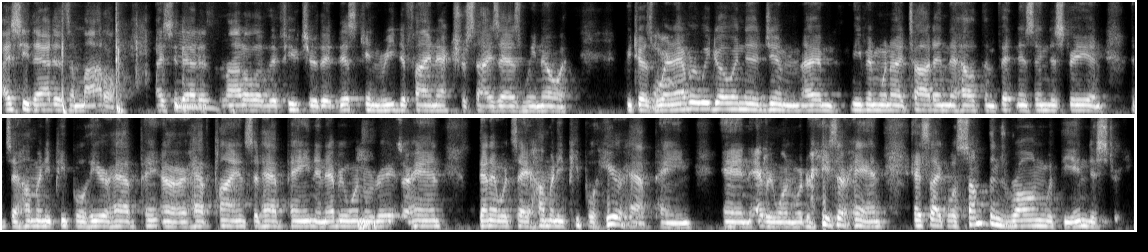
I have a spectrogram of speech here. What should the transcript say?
I see that as a model. I see mm-hmm. that as a model of the future that this can redefine exercise as we know it because yeah. whenever we go into the gym, I'm, even when I taught in the health and fitness industry, and I'd say how many people here have pain or have clients that have pain, and everyone would raise their hand. Then I would say how many people here have pain, and everyone would raise their hand. It's like, well, something's wrong with the industry.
